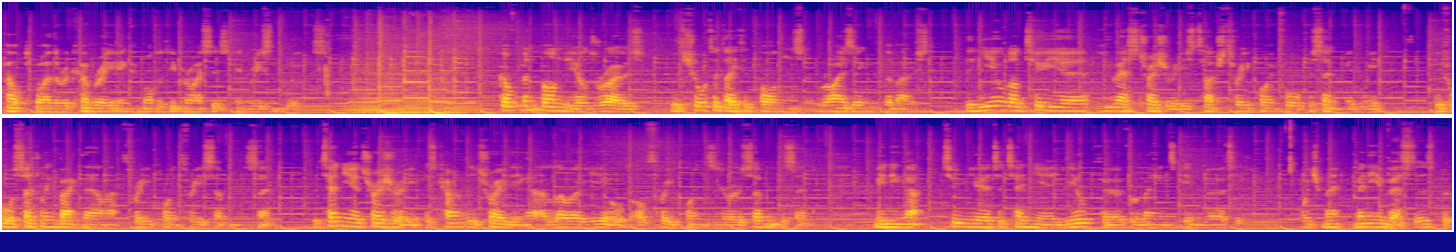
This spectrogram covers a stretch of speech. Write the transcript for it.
helped by the recovery in commodity prices in recent weeks. Government bond yields rose, with shorter dated bonds rising the most. The yield on two year US Treasuries touched 3.4% midweek, before settling back down at 3.37%. The 10 year Treasury is currently trading at a lower yield of 3.07%, meaning that two year to 10 year yield curve remains inverted, which many investors, but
